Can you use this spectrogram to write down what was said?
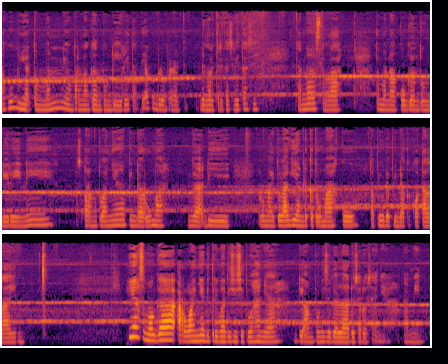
aku punya temen yang pernah gantung diri tapi aku belum pernah dengar cerita-cerita sih. Karena setelah teman aku gantung diri ini orang tuanya pindah rumah. Nggak di rumah itu lagi yang deket rumahku tapi udah pindah ke kota lain. Ya semoga arwahnya diterima di sisi Tuhan ya. Diampuni segala dosa-dosanya. Amin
